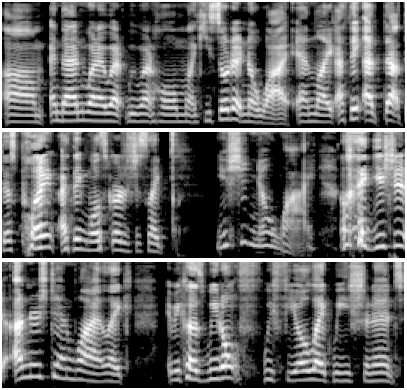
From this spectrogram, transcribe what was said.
Um, and then when I went, we went home, like he still didn't know why. And like, I think at, at this point, I think most girls are just like, you should know why. Like, you should understand why. Like, because we don't, we feel like we shouldn't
